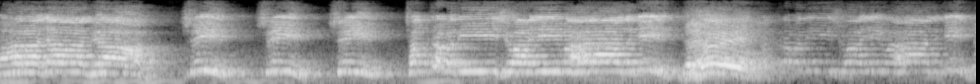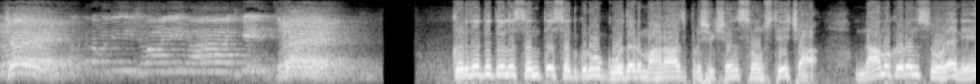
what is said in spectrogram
महाराजाधिराज श्री श्री श्री छत्रपती शिवाजी महाराज की जय. छत्रपती शिवाजी महाराज की जय. छत्रपती शिवाजी महाराज की कर्जत येथील संत सद्गुरू गोदड महाराज प्रशिक्षण संस्थेच्या नामकरण सोहळ्याने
